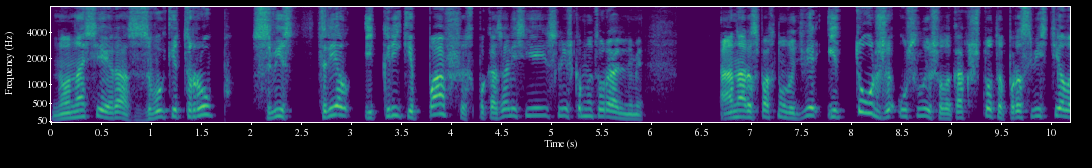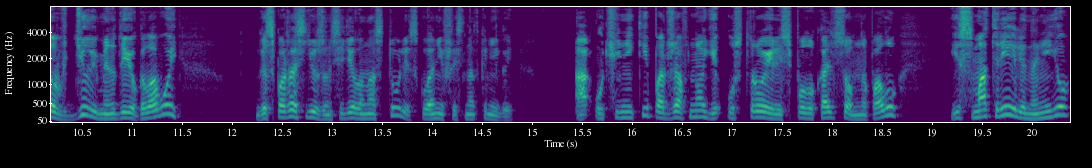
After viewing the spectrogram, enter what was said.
но на сей раз звуки труп Свист стрел и крики павших показались ей слишком натуральными. Она распахнула дверь и тут же услышала, как что-то просвистело в дюйме над ее головой. Госпожа Сьюзен сидела на стуле, склонившись над книгой, а ученики, поджав ноги, устроились полукольцом на полу и смотрели на нее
